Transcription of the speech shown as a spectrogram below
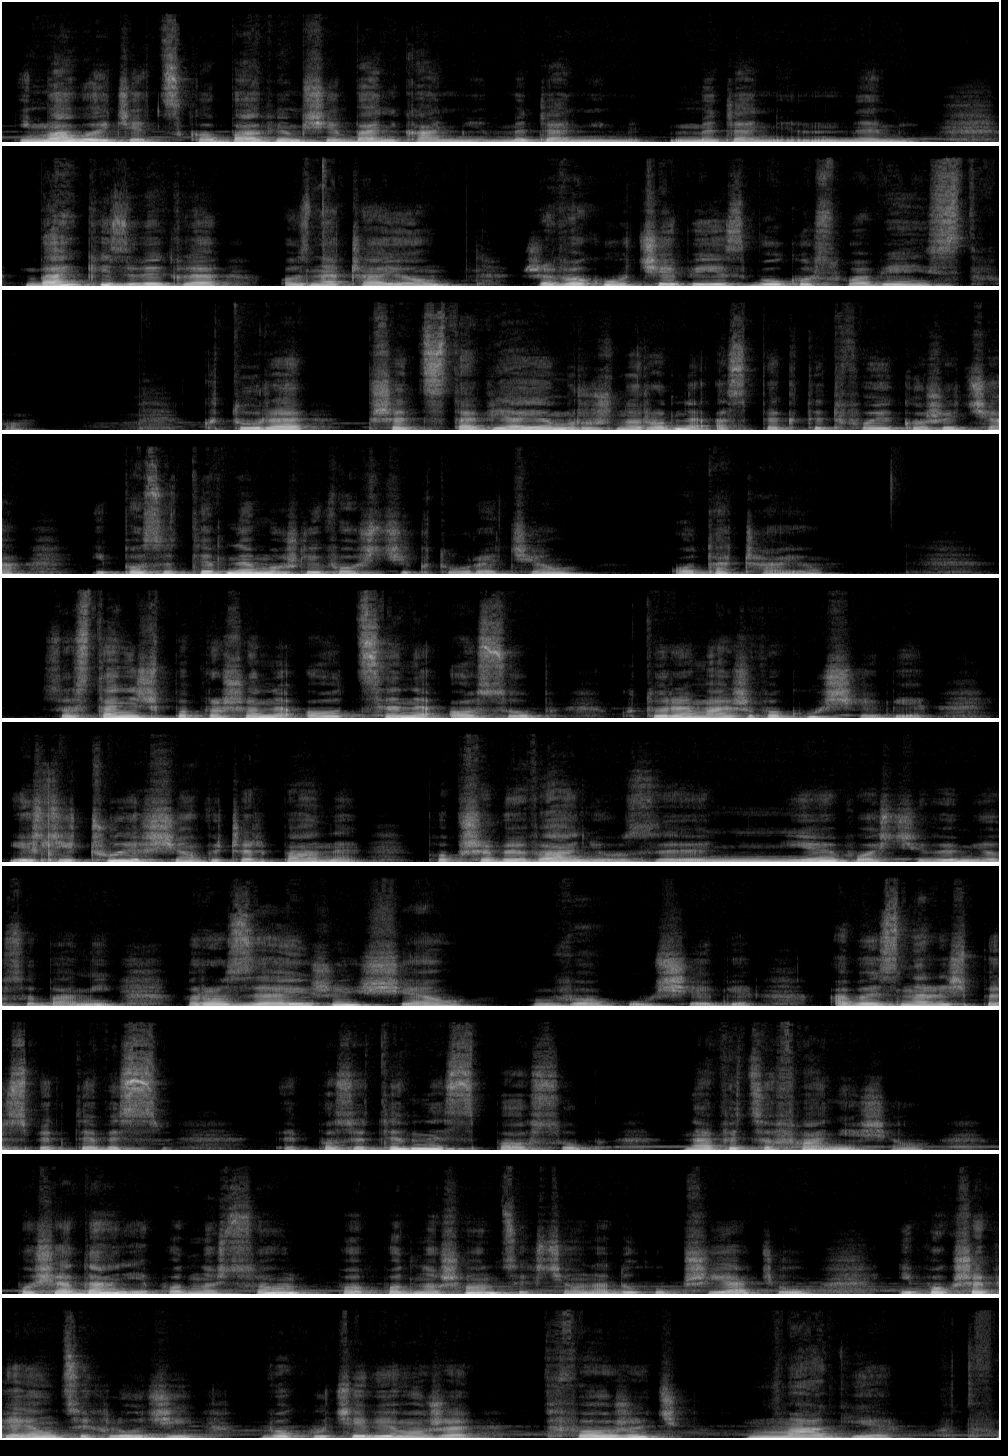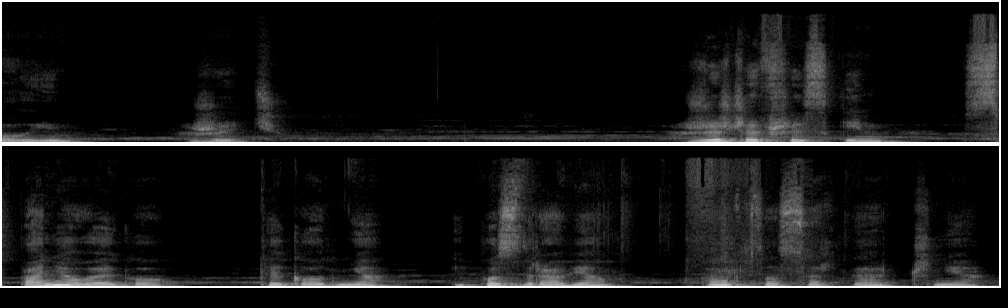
i małe dziecko bawią się bańkami mydlanymi. mydlanymi. Bańki zwykle oznaczają, że wokół ciebie jest błogosławieństwo, które przedstawiają różnorodne aspekty Twojego życia i pozytywne możliwości, które Cię otaczają. Zostaniesz poproszony o ocenę osób, które masz wokół siebie. Jeśli czujesz się wyczerpany po przebywaniu z niewłaściwymi osobami, rozejrzyj się wokół siebie, aby znaleźć perspektywy, pozytywny sposób na wycofanie się. Posiadanie podnoszą, po- podnoszących cię na duchu przyjaciół i pokrzepiających ludzi wokół ciebie może tworzyć magię w Twoim życiu. Życzę wszystkim wspaniałego tygodnia i pozdrawiam bardzo serdecznie.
